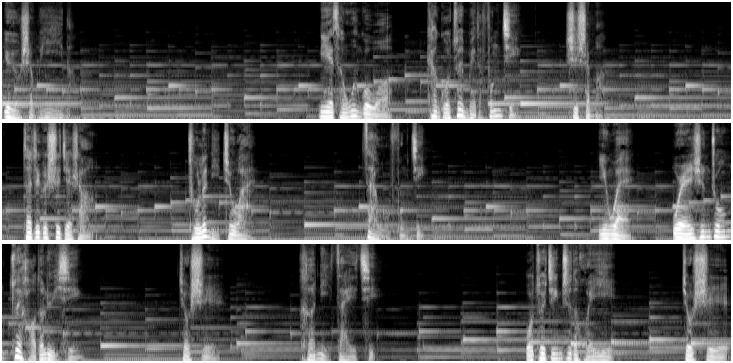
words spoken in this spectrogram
又有什么意义呢？你也曾问过我。看过最美的风景是什么？在这个世界上，除了你之外，再无风景。因为，我人生中最好的旅行，就是和你在一起。我最精致的回忆，就是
